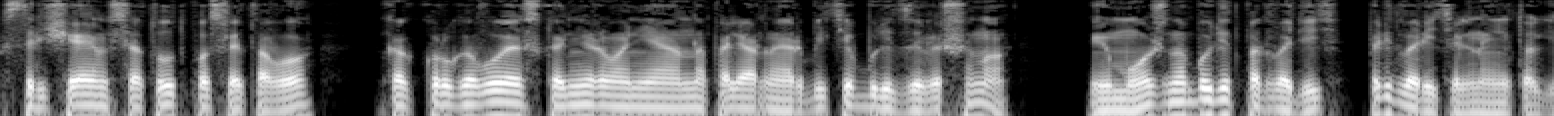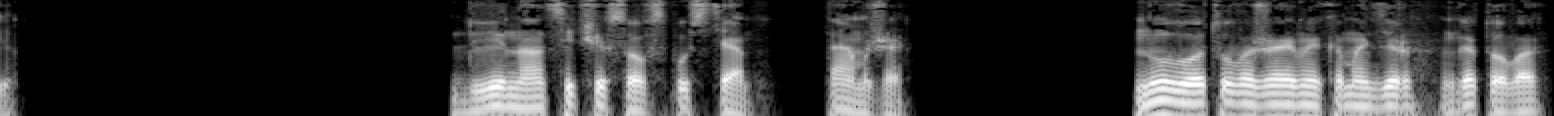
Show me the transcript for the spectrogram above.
Встречаемся тут после того, как круговое сканирование на полярной орбите будет завершено, и можно будет подводить предварительные итоги. 12 часов спустя. Там же. «Ну вот, уважаемый командир, готово»,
